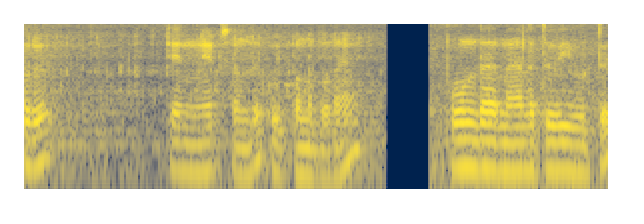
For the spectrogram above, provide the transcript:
ஒரு டென் மினிட்ஸ் வந்து குக் பண்ண போகிறேன் பூண்டை மேலே தூவி விட்டு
